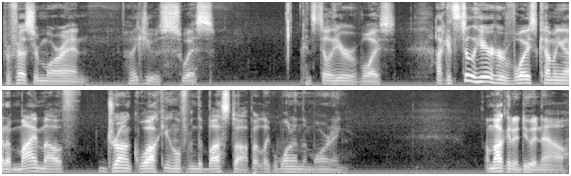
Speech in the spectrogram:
Professor Morin. I think she was Swiss. I can still hear her voice. I can still hear her voice coming out of my mouth, drunk, walking home from the bus stop at like one in the morning. I'm not going to do it now.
